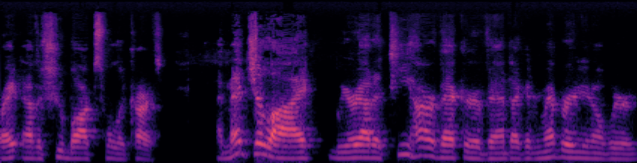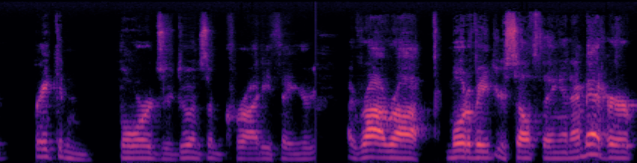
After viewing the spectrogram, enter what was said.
right? I have a shoebox full of cards. I met Julie. We were at a T. Harv Eker event. I can remember you know we are breaking boards or doing some karate thing or a rah rah motivate yourself thing. And i met her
